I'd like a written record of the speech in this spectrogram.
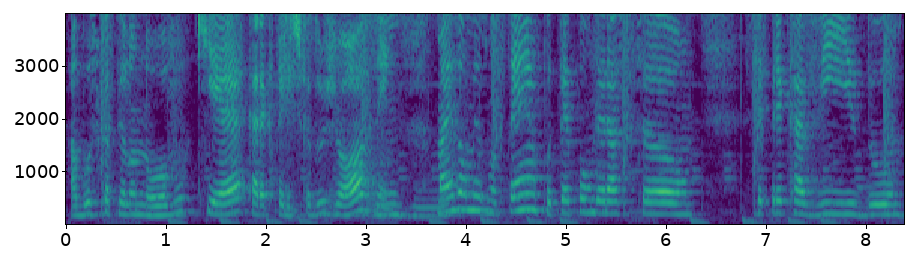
a busca pelo novo, que é característica do jovem, uhum. mas ao mesmo tempo ter ponderação, ser precavido,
